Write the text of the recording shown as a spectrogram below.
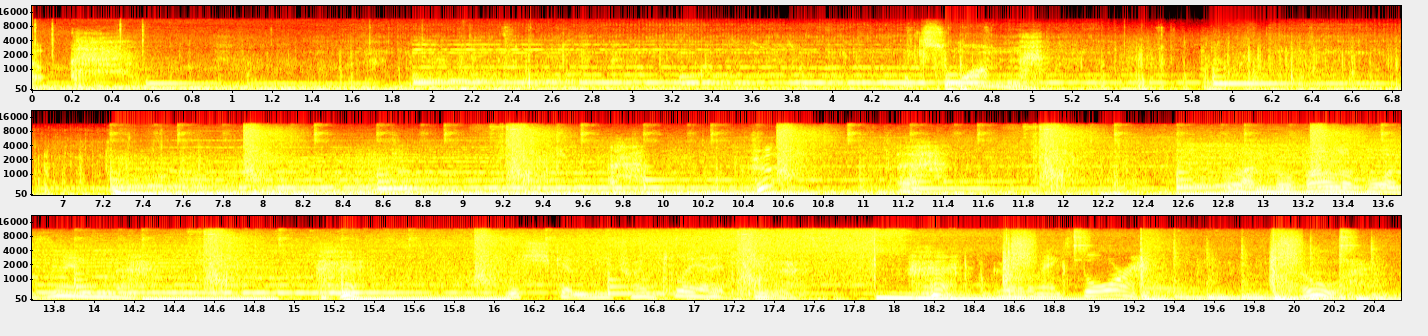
next one. La novella voisine, which can be translated to girl next door. Ooh.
